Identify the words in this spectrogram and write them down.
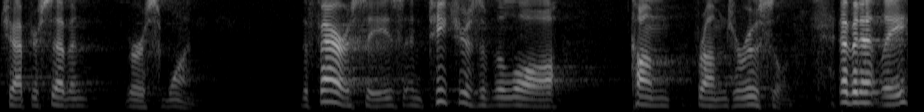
chapter 7, verse 1. The Pharisees and teachers of the law come from Jerusalem. Evidently,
